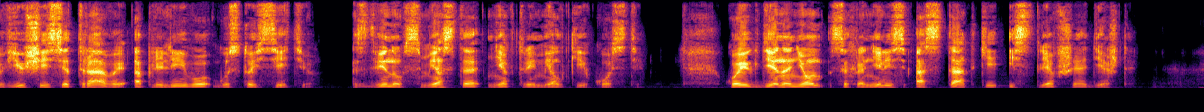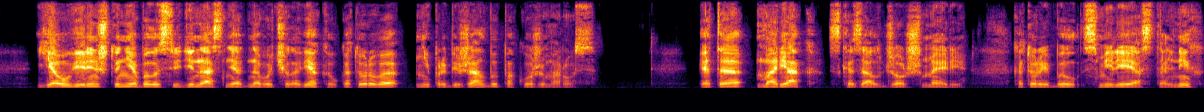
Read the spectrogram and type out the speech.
Вьющиеся травы оплели его густой сетью, сдвинув с места некоторые мелкие кости. Кое-где на нем сохранились остатки истлевшей одежды. Я уверен, что не было среди нас ни одного человека, у которого не пробежал бы по коже мороз. «Это моряк», — сказал Джордж Мэри, который был смелее остальных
